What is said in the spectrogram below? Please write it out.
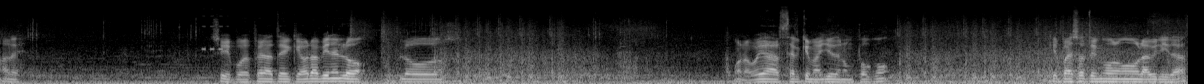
Vale. Sí, pues espérate, que ahora vienen lo- los... Bueno, voy a hacer que me ayuden un poco. Que para eso tengo la habilidad.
